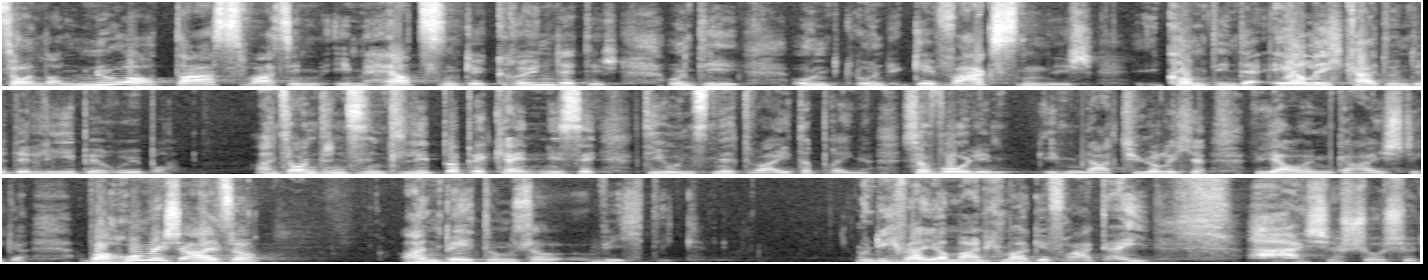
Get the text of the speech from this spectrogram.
sondern nur das, was im, im Herzen gegründet ist und, die, und, und gewachsen ist, kommt in der Ehrlichkeit und in der Liebe rüber. Ansonsten sind Lippenbekenntnisse, die uns nicht weiterbringen, sowohl im, im Natürlichen wie auch im Geistigen. Warum ist also Anbetung so wichtig? Und ich werde ja manchmal gefragt, hey, ist ja schon schön,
